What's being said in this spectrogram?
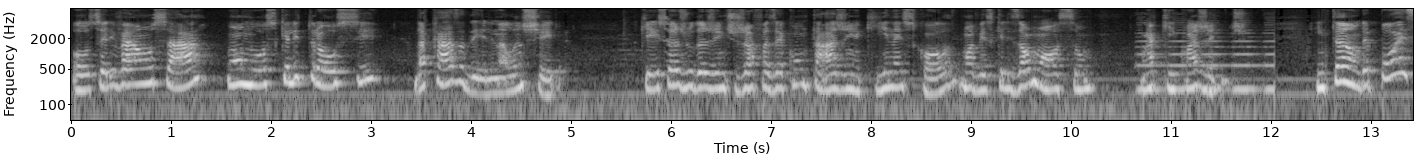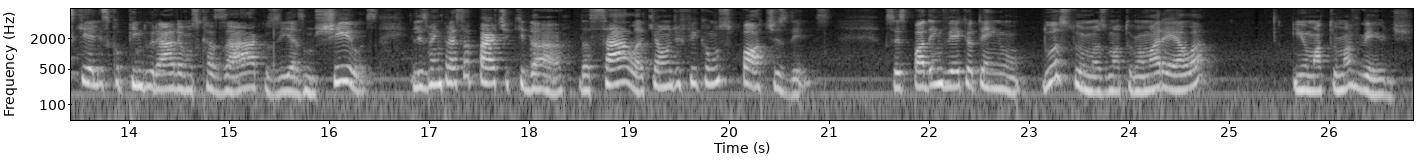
ou se ele vai almoçar no almoço que ele trouxe da casa dele, na lancheira. Porque isso ajuda a gente já a fazer a contagem aqui na escola, uma vez que eles almoçam aqui com a gente. Então, depois que eles penduraram os casacos e as mochilas, eles vêm para essa parte aqui da, da sala, que é onde ficam os potes deles. Vocês podem ver que eu tenho duas turmas, uma turma amarela e uma turma verde,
